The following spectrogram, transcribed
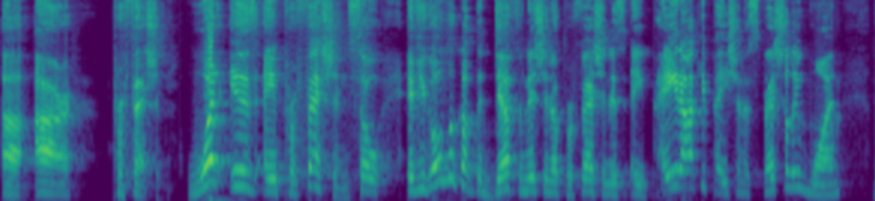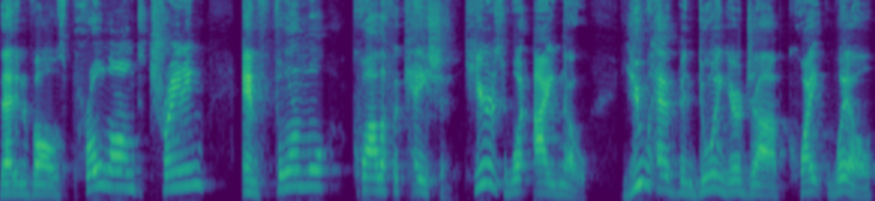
uh, our profession. What is a profession? So if you go look up the definition of profession, it's a paid occupation, especially one that involves prolonged training and formal qualification. Here's what I know. You have been doing your job quite well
